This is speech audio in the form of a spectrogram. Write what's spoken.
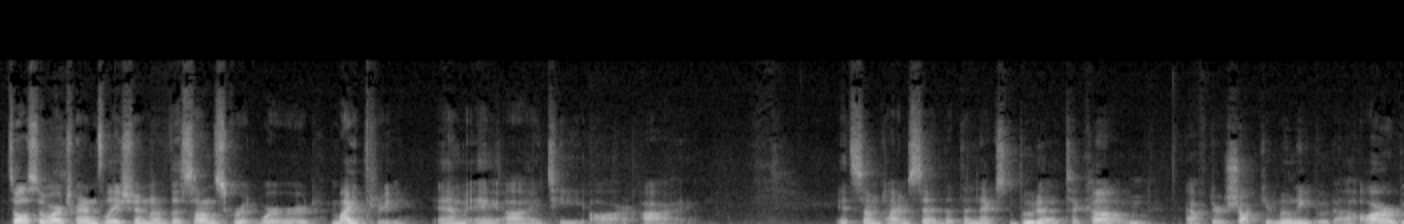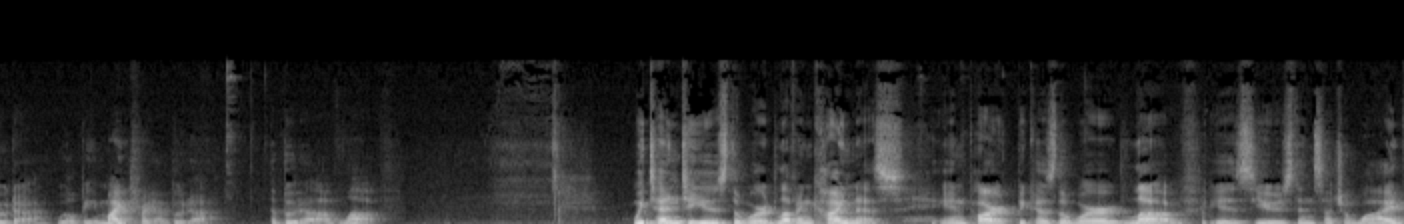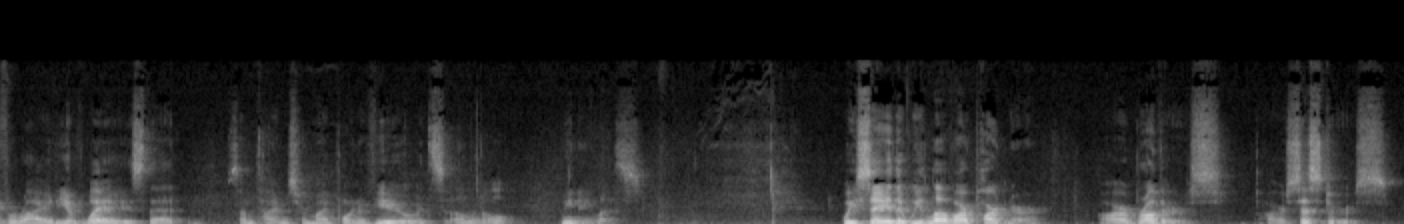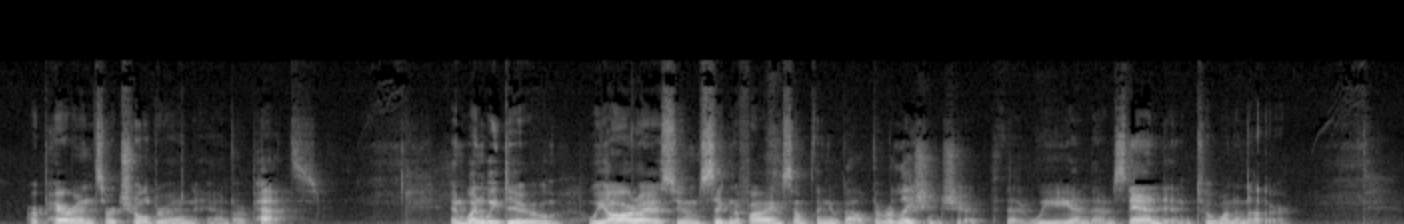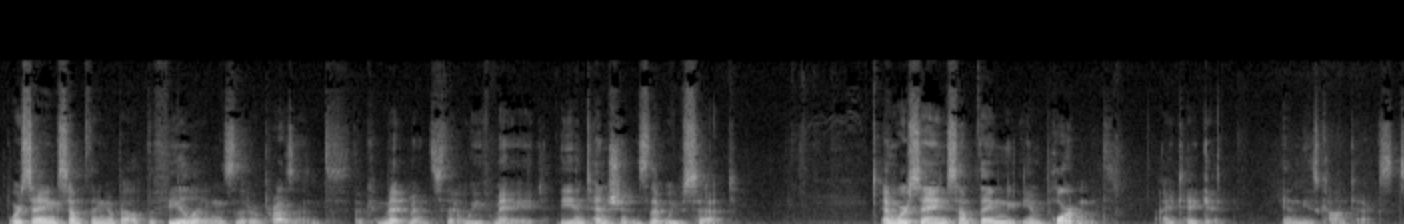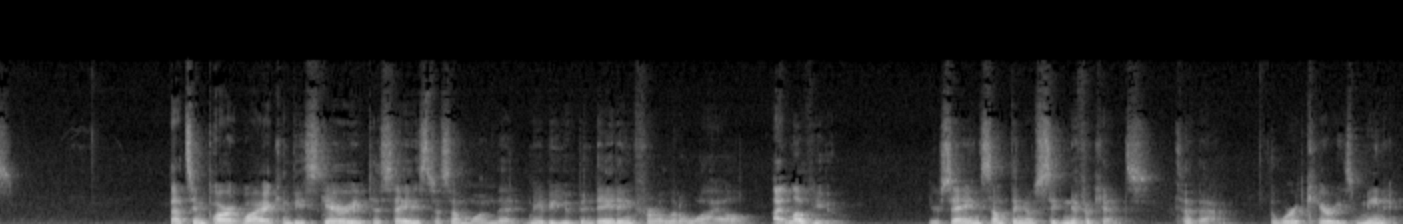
It's also our translation of the Sanskrit word maitri, M A I T R I. It's sometimes said that the next Buddha to come after Shakyamuni Buddha, our Buddha, will be Maitreya Buddha, the Buddha of love. We tend to use the word loving kindness in part because the word love is used in such a wide variety of ways that sometimes, from my point of view, it's a little meaningless. We say that we love our partner, our brothers, our sisters, our parents, our children, and our pets. And when we do, we are, I assume, signifying something about the relationship that we and them stand in to one another. We're saying something about the feelings that are present, the commitments that we've made, the intentions that we've set. And we're saying something important, I take it, in these contexts. That's in part why it can be scary to say to someone that maybe you've been dating for a little while, I love you. You're saying something of significance to them. The word carries meaning.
